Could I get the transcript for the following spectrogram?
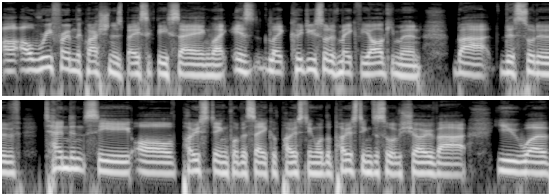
I'll reframe the question as basically saying like is like could you sort of make the argument that this sort of tendency of posting for the sake of posting or the posting to sort of show that you were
